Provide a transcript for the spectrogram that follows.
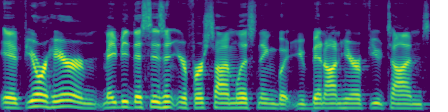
if you're here and maybe this isn't your first time listening but you've been on here a few times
